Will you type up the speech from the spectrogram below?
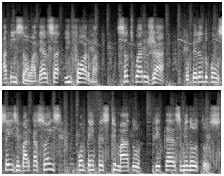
atenção, a Dersa informa. Santos Guarujá, operando com seis embarcações, com tempo estimado de 10 minutos.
